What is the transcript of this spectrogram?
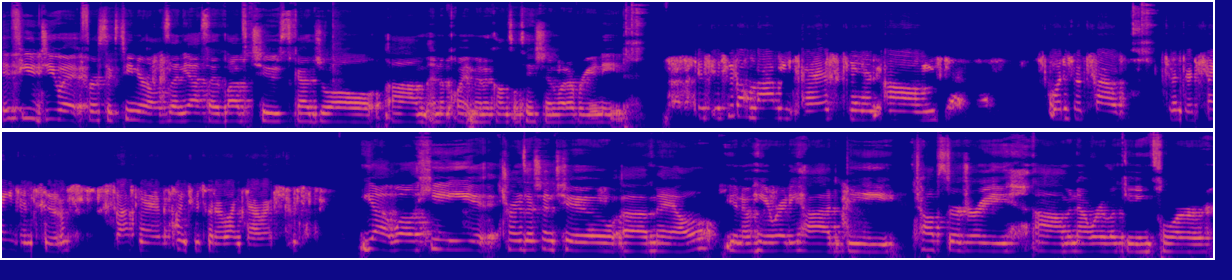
if you do it for 16 year olds, then yes, I'd love to schedule um, an appointment, a consultation, whatever you need. If, if you don't mind me asking, um, what is your child gender change into, so I can point you to the right direction? Yeah, well, he transitioned to uh, male. You know, he already had the top surgery, um, and now we're looking for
